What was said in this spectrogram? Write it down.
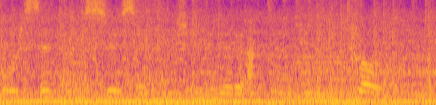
They were sent on a suicide mission and they're acting under control.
